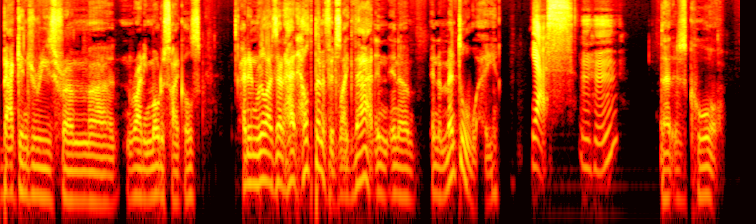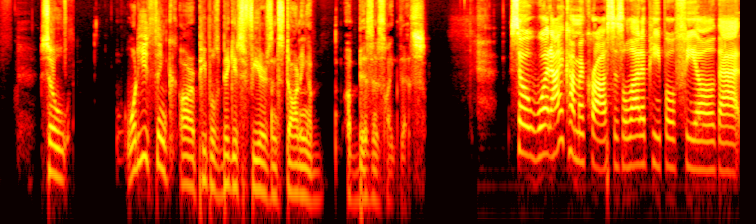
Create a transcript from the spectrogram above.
back injuries from uh, riding motorcycles. I didn't realize that had health benefits like that in, in a in a mental way. Yes. Mm-hmm. That is cool. So, what do you think are people's biggest fears in starting a a business like this? So, what I come across is a lot of people feel that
